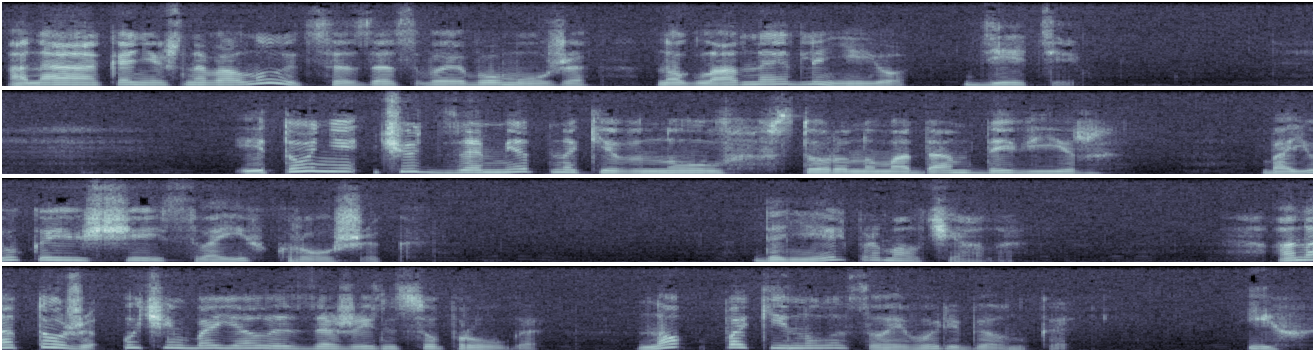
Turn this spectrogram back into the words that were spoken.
«Она, конечно, волнуется за своего мужа, но главное для нее — дети». И Тони чуть заметно кивнул в сторону мадам де Вир, баюкающей своих крошек. Даниэль промолчала. Она тоже очень боялась за жизнь супруга, но покинула своего ребенка их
